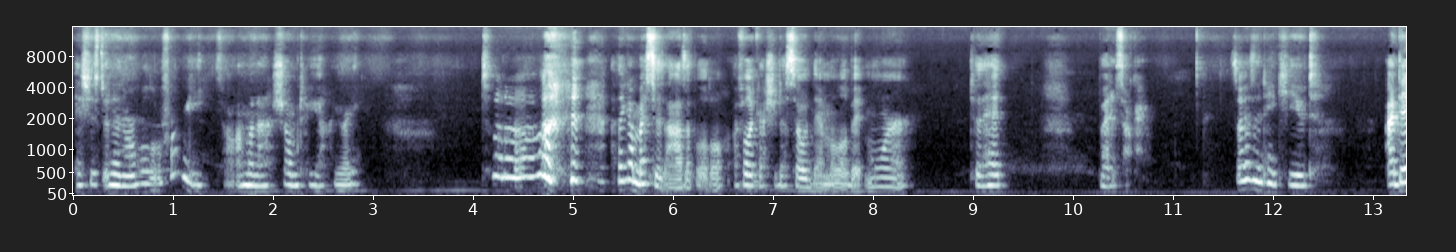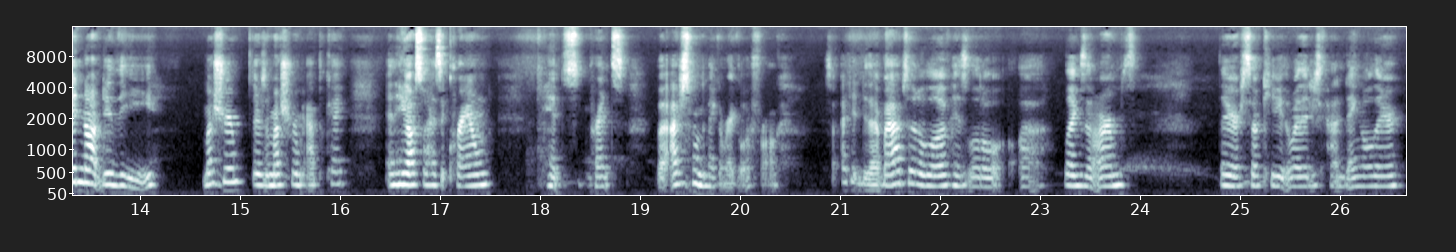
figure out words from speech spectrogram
it's just an adorable little froggy. So I'm going to show them to you. You ready? Ta-da! I think I messed his eyes up a little. I feel like I should have sewed them a little bit more to the head. But it's okay. So isn't he cute? I did not do the mushroom. There's a mushroom applique. And he also has a crown. Hence Prince. But I just wanted to make a regular frog. So I didn't do that. But I absolutely love his little uh, legs and arms. They're so cute, the way they just kind of dangle there.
